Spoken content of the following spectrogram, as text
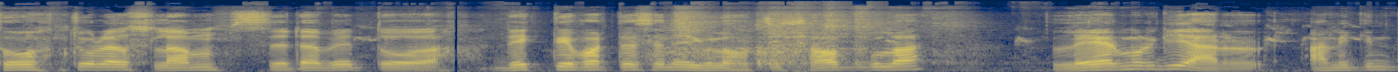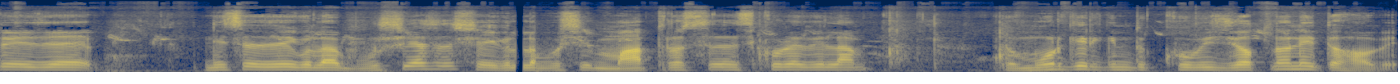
তো চলে আসলাম সেটাপে তো দেখতে পারতেছেন এইগুলো হচ্ছে সবগুলা লেয়ার মুরগি। আর আমি কিন্তু এই যে নিচে যেগুলা ভুসি আছে, সেইগুলো ভুসি মাত্র চেঞ্জ করে দিলাম। তো মুরগির কিন্তু খুবই যত্ন নিতে হবে।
